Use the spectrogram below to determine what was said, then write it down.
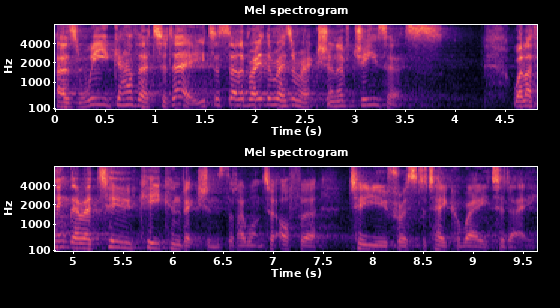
as we gather today to celebrate the resurrection of Jesus? Well, I think there are two key convictions that I want to offer to you for us to take away today.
